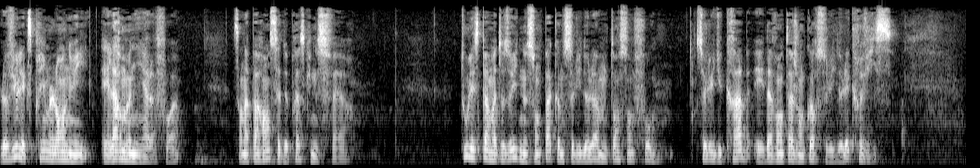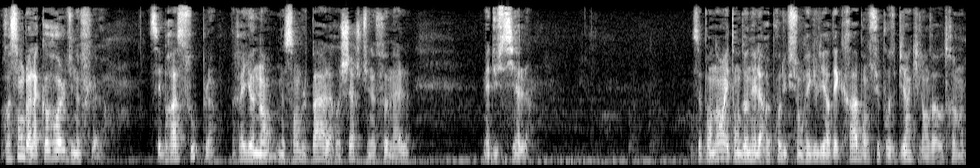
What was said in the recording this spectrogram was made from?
L'ovule exprime l'ennui et l'harmonie à la fois. Son apparence est de presque une sphère. Tous les spermatozoïdes ne sont pas comme celui de l'homme, tant s'en faut. Celui du crabe, et davantage encore celui de l'écrevisse, ressemble à la corolle d'une fleur. Ses bras souples, rayonnants, ne semblent pas à la recherche d'une femelle, mais du ciel. Cependant, étant donné la reproduction régulière des crabes, on suppose bien qu'il en va autrement.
